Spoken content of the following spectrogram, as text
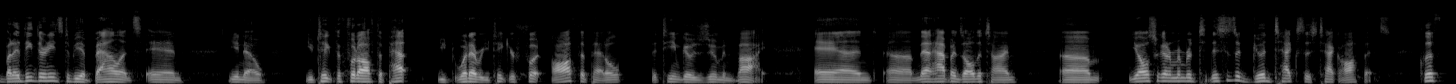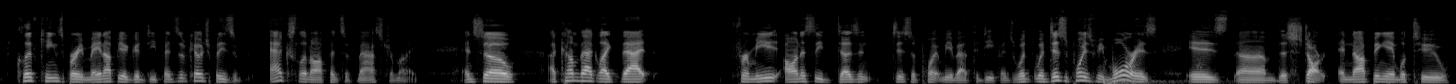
But I think there needs to be a balance in, you know, you take the foot off the pet, whatever, you take your foot off the pedal, the team goes zooming by. And um, that happens all the time. Um, you also got to remember t- this is a good Texas Tech offense. Cliff Cliff Kingsbury may not be a good defensive coach, but he's an excellent offensive mastermind. And so a comeback like that, for me, honestly, doesn't disappoint me about the defense. What what disappoints me more is is um, the start and not being able to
